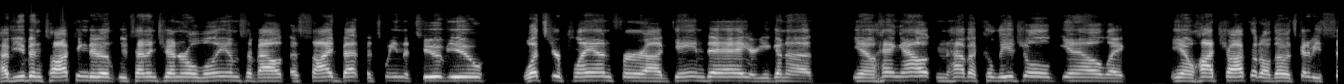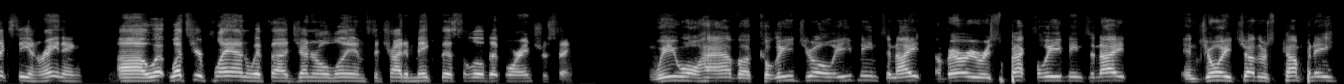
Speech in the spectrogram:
have you been talking to Lieutenant General Williams about a side bet between the two of you? What's your plan for uh, game day? Are you gonna, you know, hang out and have a collegial, you know, like, you know, hot chocolate? Although it's going to be 60 and raining. Uh, what, what's your plan with uh, General Williams to try to make this a little bit more interesting? We will have a collegial evening tonight, a very respectful evening tonight. Enjoy each other's company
